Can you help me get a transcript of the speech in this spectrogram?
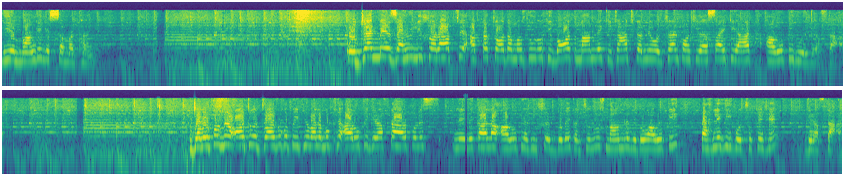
लिए मांगेंगे समर्थन। उज्जैन में जहरीली शराब से अब तक 14 मजदूरों की मौत। मामले की जाँच करने उज्जैन पहुँची एसआईटी आठ। आरोपी हुए गिरफ़्तार। जबलपुर में ऑटो ड्राइवर को पीटने वाला मुख्य आरोपी गिरफ़्तार। पुलिस ने निकाला आरोपी अभिषेक दुबे का जुलूस। मामले में दो आरोपी पहले ही हो चुके हैं गिरफ़्तार।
